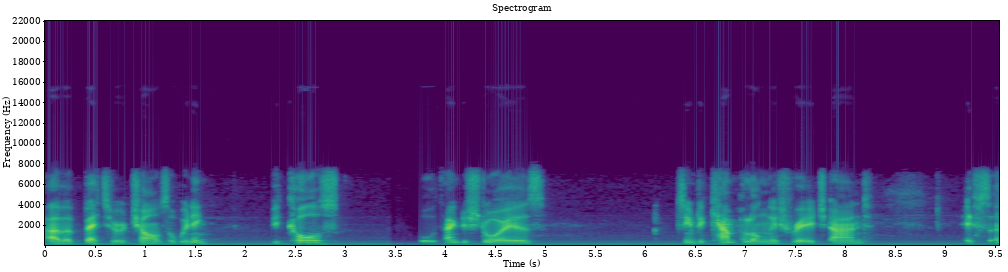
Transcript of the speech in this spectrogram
have a better chance of winning because all the tank destroyers seem to camp along this ridge and if uh,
